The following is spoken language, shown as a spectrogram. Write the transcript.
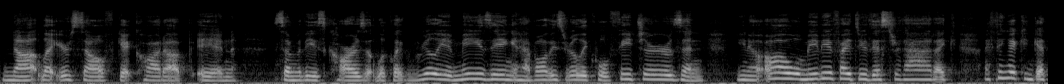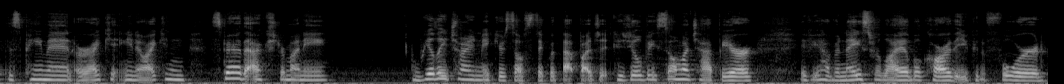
not let yourself get caught up in some of these cars that look like really amazing and have all these really cool features and you know oh well maybe if i do this or that i, I think i can get this payment or i can you know i can spare the extra money. Really try and make yourself stick with that budget because you'll be so much happier if you have a nice reliable car that you can afford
